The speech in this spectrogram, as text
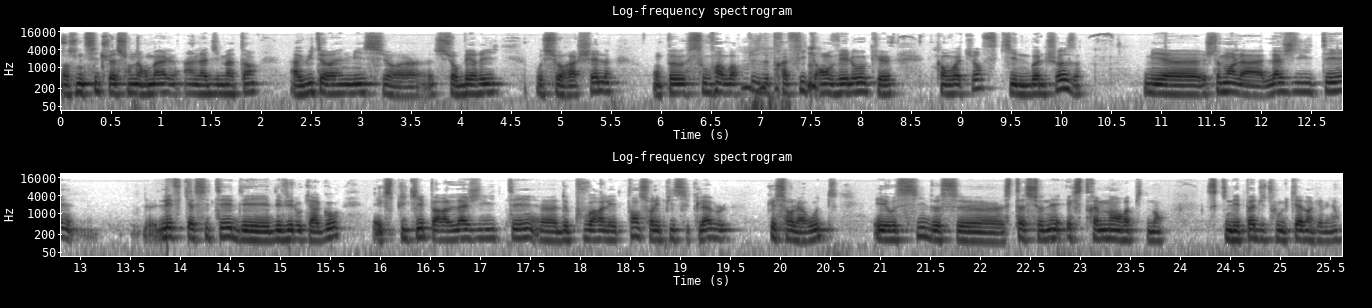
dans une situation normale, un lundi matin, à 8h30 sur, sur Berry ou sur Rachel, on peut souvent avoir plus de trafic en vélo qu'en voiture, ce qui est une bonne chose. Mais euh, justement, l'agilité, l'efficacité des, des, vélos cargo est expliquée par l'agilité euh, de pouvoir aller tant sur les pistes cyclables que sur la route et aussi de se stationner extrêmement rapidement, ce qui n'est pas du tout le cas d'un camion.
